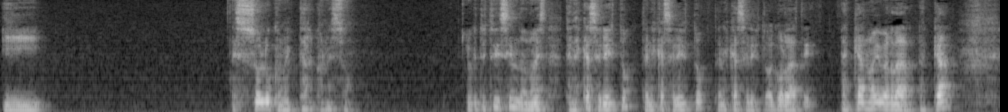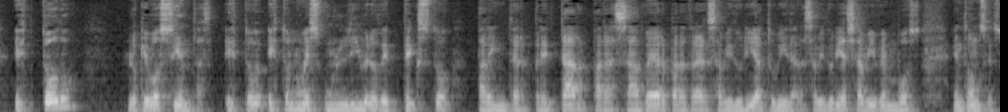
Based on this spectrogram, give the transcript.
Y es solo conectar con eso. Lo que te estoy diciendo no es, tenés que hacer esto, tenés que hacer esto, tenés que hacer esto. Acordate, acá no hay verdad, acá es todo lo que vos sientas. Esto, esto no es un libro de texto para interpretar, para saber, para traer sabiduría a tu vida. La sabiduría ya vive en vos. Entonces,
